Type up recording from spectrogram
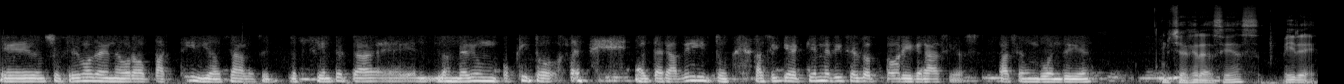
eh, sufrimos de neuropatía, o sea, siempre está eh, los nervios un poquito alteraditos. Así que, ¿qué me dice el doctor? Y gracias. Pase un buen día. Muchas gracias. Mire,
